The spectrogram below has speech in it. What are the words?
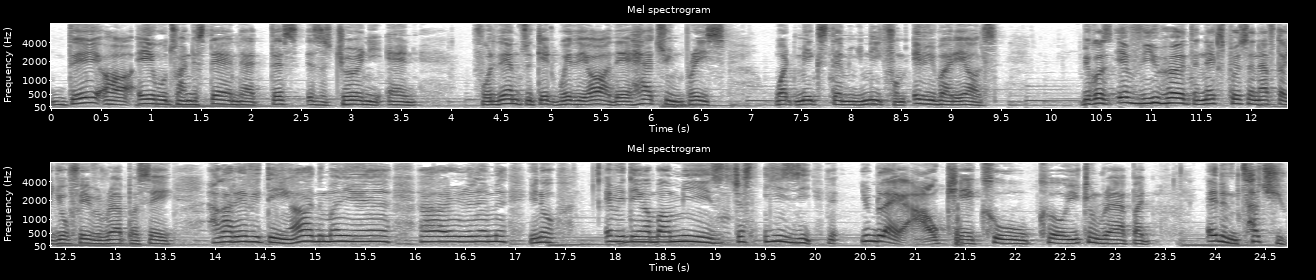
They are able to understand that this is a journey and for them to get where they are they had to embrace what makes them unique from everybody else because if you heard the next person after your favorite rapper say, I got everything, I got the money, uh, you know, everything about me is just easy. You'd be like, ah, okay, cool, cool, you can rap, but it didn't touch you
